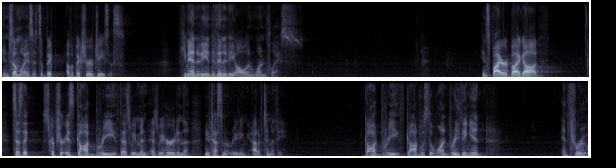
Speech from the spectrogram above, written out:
In some ways, it's a bit of a picture of Jesus humanity and divinity all in one place. Inspired by God. It says that Scripture is God breathed, as we, as we heard in the New Testament reading out of Timothy. God breathed. God was the one breathing in and through.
